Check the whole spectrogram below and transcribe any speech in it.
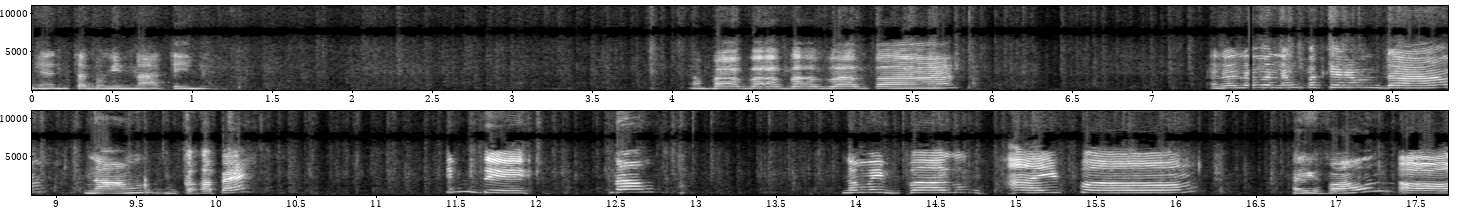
Yan, tanungin natin. Aba, aba, aba, aba, aba. Ano naman ang pakiramdam? Nang kakape? Hindi. Nang Na may bagong iPhone. iPhone? Oo.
